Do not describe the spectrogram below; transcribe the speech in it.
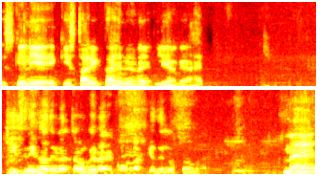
इसके लिए 21 तारीख का ही निर्णय लिया गया है ਕੀ ਸੁਨੇਹਾ ਦੇਣਾ ਚਾਹੋਗੇ ਰਾਏਕੋਟ ਇਲਾਕੇ ਦੇ ਲੋਕਾਂ ਨੂੰ ਮੈਂ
